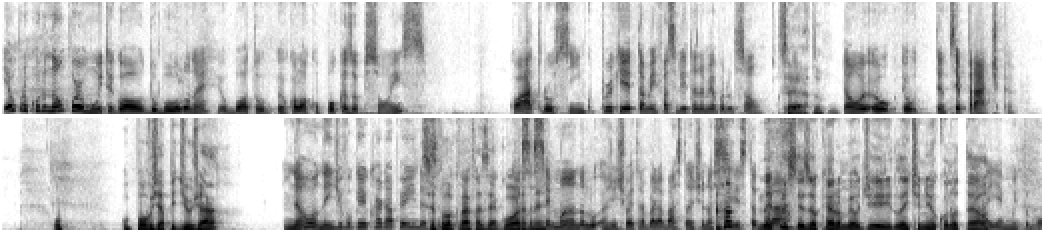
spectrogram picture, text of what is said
eu procuro não pôr muito igual o do bolo, né? Eu boto, eu coloco poucas opções, quatro ou cinco, porque também facilita na minha produção. Certo. Então eu, eu, eu tento ser prática. O povo já pediu já? Não, eu nem divulguei o cardápio ainda. Você Essa- falou que vai fazer agora, Essa né? semana, Lu, a gente vai trabalhar bastante na sexta Nem pra... precisa, eu quero o meu de leitinho com Nutella. Aí é muito bom.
